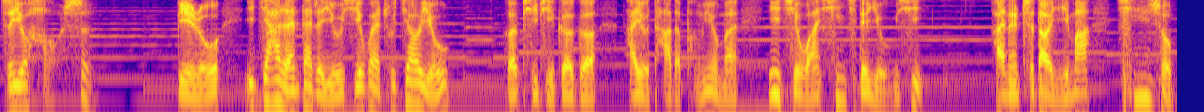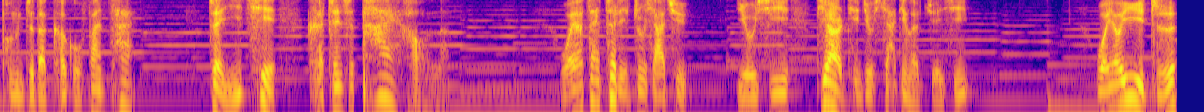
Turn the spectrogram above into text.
只有好事，比如一家人带着尤西外出郊游，和皮皮哥哥还有他的朋友们一起玩新奇的游戏，还能吃到姨妈亲手烹制的可口饭菜。这一切可真是太好了！我要在这里住下去。尤西第二天就下定了决心，我要一直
